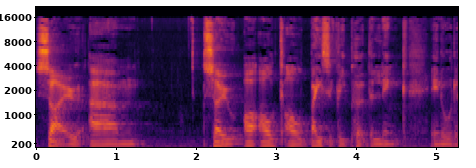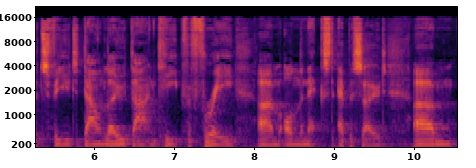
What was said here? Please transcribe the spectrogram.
So um, so I'll, I'll basically put the link in order for you to download that and keep for free um, on the next episode. Um,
